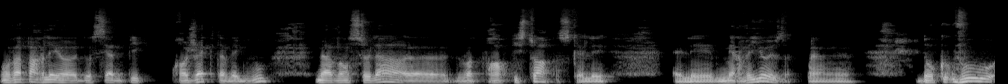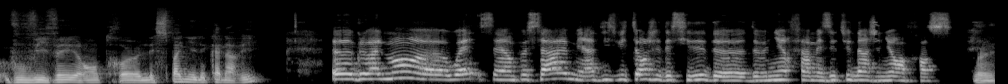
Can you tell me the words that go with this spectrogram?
On va parler euh, d'Océan Peak Project avec vous. Mais avant cela, euh, votre propre histoire, parce qu'elle est, elle est merveilleuse. Euh, donc vous, vous vivez entre l'Espagne et les Canaries? Euh, globalement, ouais, c'est un peu ça. Mais à 18 ans, j'ai décidé de, de, venir faire mes études d'ingénieur en France. Ouais.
